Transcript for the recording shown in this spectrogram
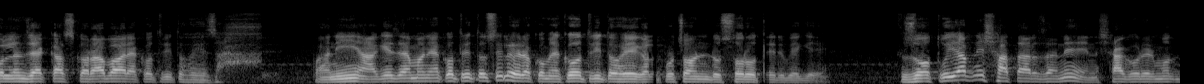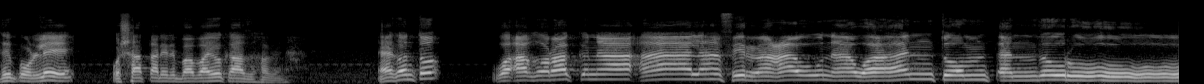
বললেন যে, এক কাজ কর, আবার একত্রিত হয়ে যা। পানি আগে যেমন একত্রিত ছিল, এরকম একত্রিত হয়ে গেল প্রচণ্ড স্রোতের বেগে। যতই আপনি সাঁতার জানেন, সাগরের মধ্যে পড়লে ও সাঁতারের বাবায়ও কাজ হবে না। এখন তো وأغرقنا آل فرعون وأنتم تنظرون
